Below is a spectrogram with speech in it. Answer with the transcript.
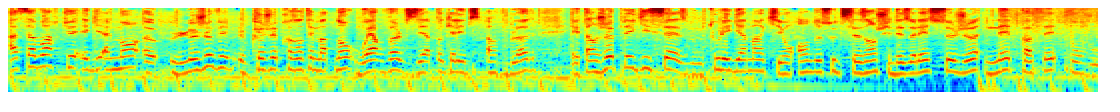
à savoir que également euh, le jeu que je vais présenter maintenant, Werewolves the Apocalypse Earthblood, est un jeu Peggy 16. Donc tous les gamins qui ont en dessous de 16 ans, je suis désolé, ce jeu n'est pas fait pour vous.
